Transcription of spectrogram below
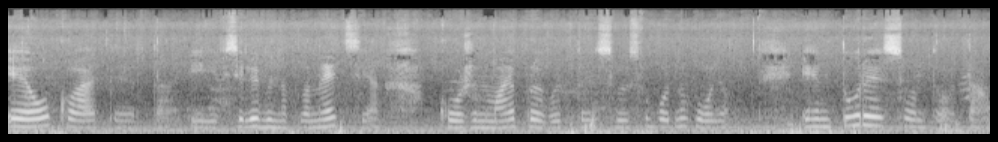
І окуатерта. І всі люди на планеті, кожен має проявити свою свободну волю. Інтури сонто там.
